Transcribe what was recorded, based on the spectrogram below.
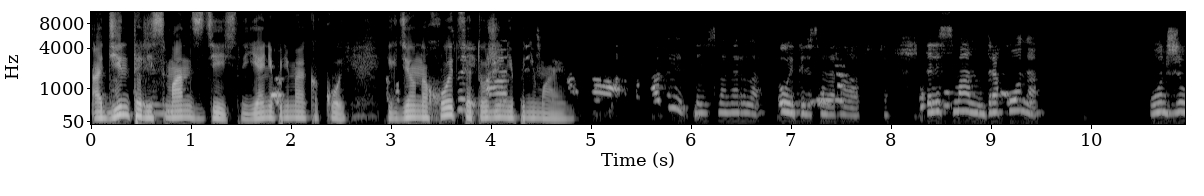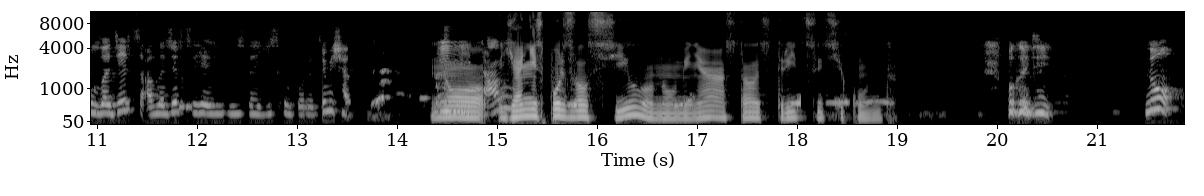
Один талисман. здесь, я не понимаю какой. И где он находится, я Смотри, тоже а не понимаю. Показывает талисман орла. Ой, талисман орла. Талисман дракона. Он же у владельца, а владельца, я не знаю, есть ли в городе. Но там- я не использовал силу, но у меня осталось 30 секунд. Погоди. Ну,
